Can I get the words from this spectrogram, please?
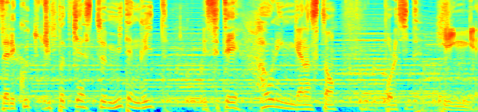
Êtes à l'écoute du podcast Meet and Greet et c'était Howling à l'instant pour le titre Healing.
